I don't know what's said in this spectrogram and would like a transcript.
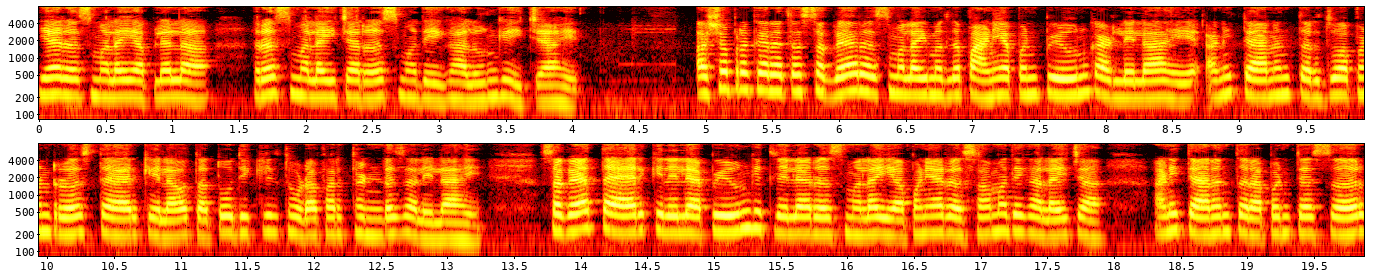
या रसमलाई आपल्याला रसमलाईच्या रसमध्ये घालून घ्यायच्या आहेत. अशा प्रकारे आता सगळ्या रसमलाईमधलं पाणी आपण पिळून काढलेलं आहे आणि त्यानंतर जो आपण रस तयार केला होता तो देखील थोडाफार थंड झालेला आहे. सगळ्या तयार केलेल्या पिळून घेतलेल्या रसमलाई आपण या रसामध्ये घालायच्या आणि त्यानंतर आपण त्या सर्व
